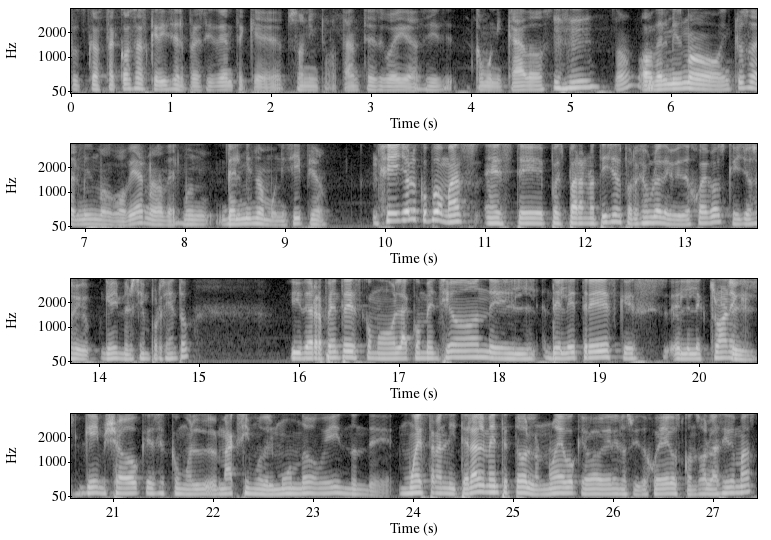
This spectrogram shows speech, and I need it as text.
pues hasta cosas que dice el presidente que son importantes, güey, así comunicados. ¿no? O del mismo incluso del mismo gobierno, del del mismo municipio. Sí, yo lo ocupo más, este, pues para noticias, por ejemplo, de videojuegos, que yo soy gamer 100%. Y de repente es como la convención del, del E3, que es el Electronic sí. Game Show, que es como el máximo del mundo, güey, donde muestran literalmente todo lo nuevo que va a haber en los videojuegos, consolas y demás.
